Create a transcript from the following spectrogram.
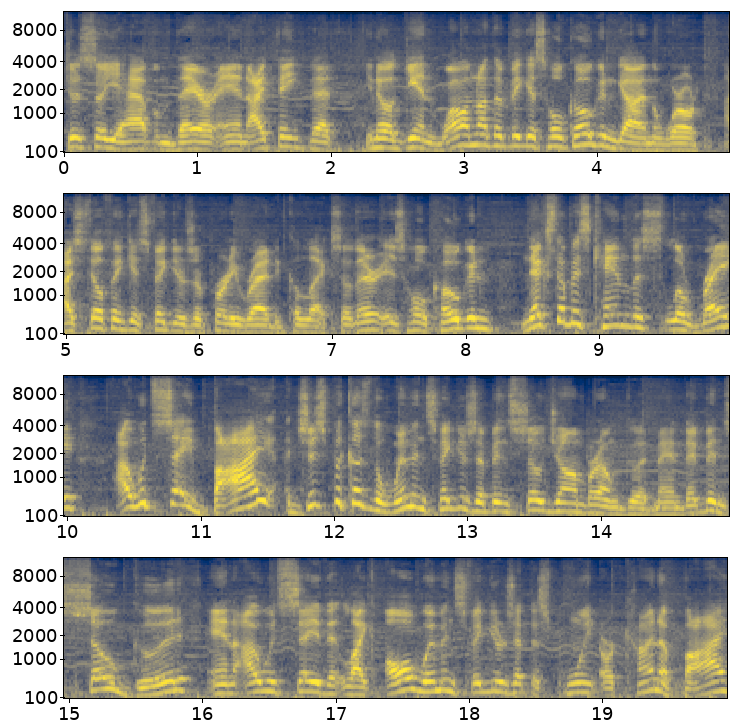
just so you have them there. And I think that, you know, again, while I'm not the biggest Hulk Hogan guy in the world, I still think his figures are pretty rad to collect. So there is Hulk Hogan. Next up is Candice LeRae. I would say buy just because the women's figures have been so John Brown good, man. They've been so good, and I would say that like all women's figures at this point are kind of buy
